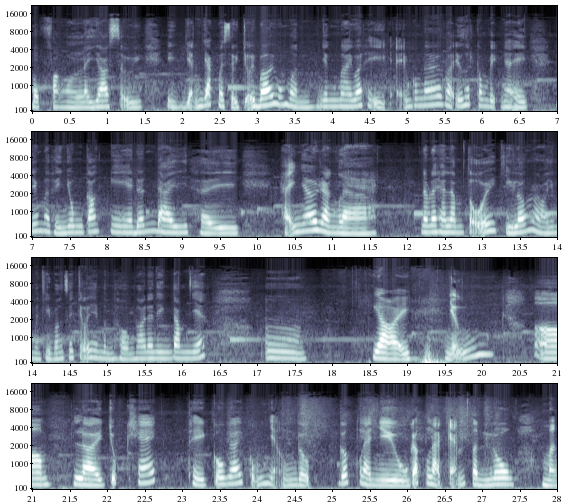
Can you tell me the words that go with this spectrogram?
một phần là do sự dẫn dắt và sự chửi bới của mình nhưng may quá thì em cũng đã rất là yêu thích công việc này nếu mà thị nhung có nghe đến đây thì hãy nhớ rằng là năm nay 25 tuổi chị lớn rồi nhưng mà chị vẫn sẽ chửi em bình thường thôi nên yên tâm nhé uhm. rồi những uh, lời chúc khác thì cô gái cũng nhận được rất là nhiều, rất là cảm tình luôn. Mặc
